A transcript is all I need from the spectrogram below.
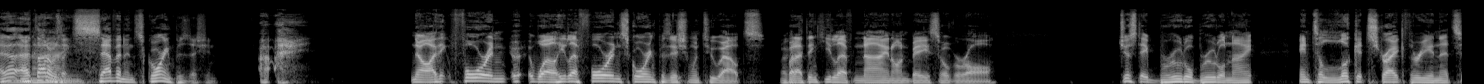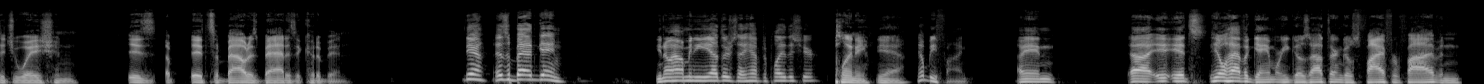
I, I thought it was like seven in scoring position. I- no, I think four in. Well, he left four in scoring position with two outs, Okay. but I think he left nine on base overall. Just a brutal, brutal night, and to look at strike three in that situation is it's about as bad as it could have been. Yeah, it's a bad game. You know how many others they have to play this year? Plenty. Yeah, he'll be fine. I mean, uh, it, it's he'll have a game where he goes out there and goes five for five and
